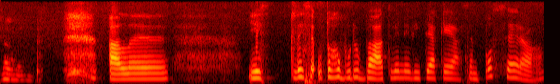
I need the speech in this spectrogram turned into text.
Ale jestli se u toho budu bát, vy nevíte, jaké já jsem posera.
